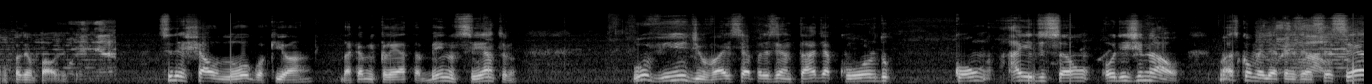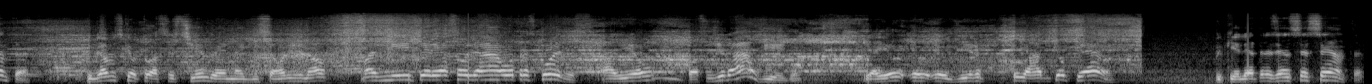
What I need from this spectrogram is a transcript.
Vamos fazer um pause aqui. Se deixar o logo aqui, ó, da camicleta bem no centro, o vídeo vai se apresentar de acordo com a edição original. Mas como ele é 360, digamos que eu estou assistindo ele na edição original, mas me interessa olhar outras coisas. Aí eu posso girar o vídeo. E aí eu, eu, eu giro para o lado que eu quero. Porque ele é 360.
